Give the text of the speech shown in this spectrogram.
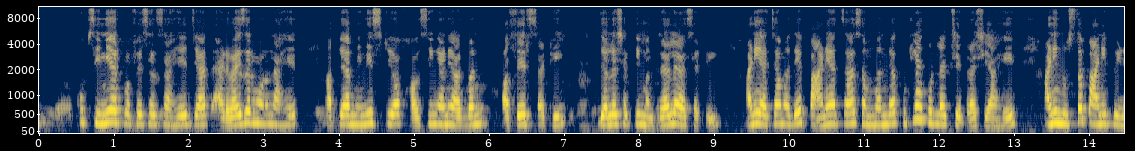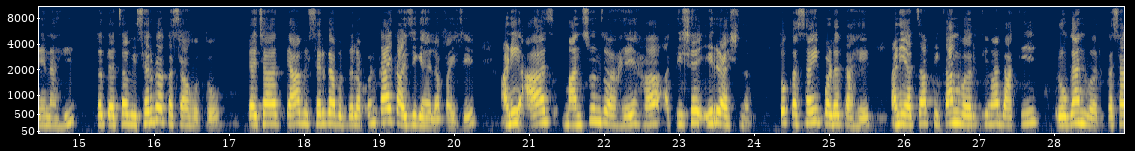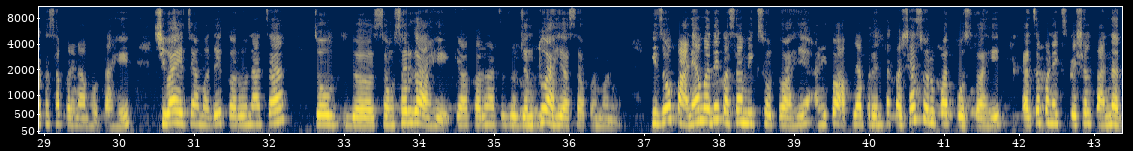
खूप सिनियर प्रोफेसर्स आहेत ज्यात ॲडवायझर म्हणून आहेत आपल्या मिनिस्ट्री ऑफ हाऊसिंग आणि अर्बन अफेअर्ससाठी जलशक्ती मंत्रालयासाठी आणि याच्यामध्ये पाण्याचा संबंध कुठल्या कुठल्या क्षेत्राशी आहे? आणि नुसतं पाणी पिणे नाही तर त्याचा विसर्ग कसा होतो? त्याच्या त्या विसर्गाबद्दल आपण काय काळजी घ्यायला पाहिजे? आणि आज मान्सून जो आहे हा अतिशय इरॅशनल तो कसाही पडत आहे आणि याचा पिकांवर किंवा बाकी रोगांवर कसा कसा परिणाम होत आहे? शिवाय याच्यामध्ये करोनाचा जो संसर्ग आहे किंवा करोनाचा जो जंतू आहे असं आपण म्हणू की जो पाण्यामध्ये कसा मिक्स होतो आहे आणि तो आपल्यापर्यंत कशा स्वरूपात पोचतो आहे याचं पण एक स्पेशल पॅनल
